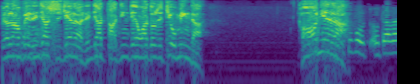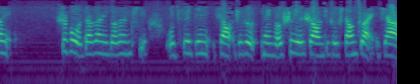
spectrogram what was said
不要浪费人家时间了，人家打进电话都是救命的，好好念了师。傅，我我再问，师傅，我再问一个问题，我最近想就是那个事业上就是想转一下，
